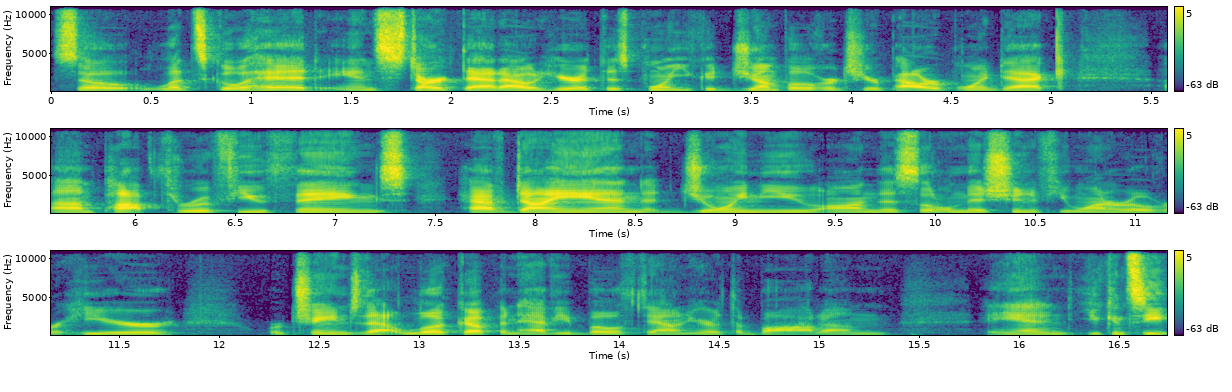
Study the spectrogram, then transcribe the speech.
So let's go ahead and start that out here. At this point, you could jump over to your PowerPoint deck um, pop through a few things, have Diane join you on this little mission if you want her over here, or change that look up and have you both down here at the bottom. And you can see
